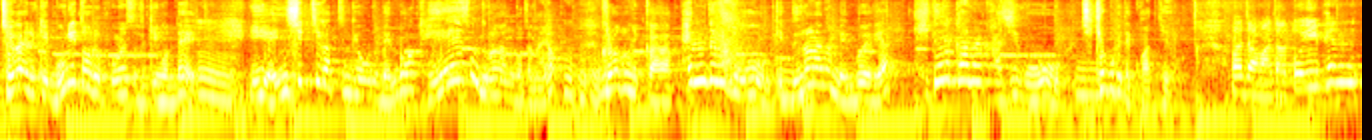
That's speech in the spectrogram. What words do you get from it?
제가 이렇게 모니터를 보면서 느낀 건데 음. 이 NCT 같은 경우는 멤버가 계속 늘어나는 거잖아요. 음, 그러다 보니까 팬들도 이렇게 늘어나는 멤버에 대한 기대감을 가지고 음. 지켜보게 될 것 같아요. 맞아, 맞아. 또이 팬,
